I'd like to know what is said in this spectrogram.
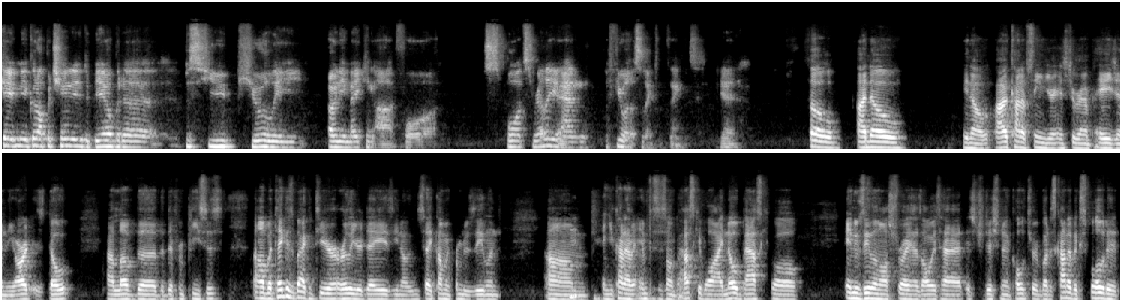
gave me a good opportunity to be able to pursue purely only making art for sports, really, and a few other selected things. Yeah. So I know, you know, I've kind of seen your Instagram page and the art is dope. I love the the different pieces. Um, but take us back into your earlier days. You know, you said coming from New Zealand, um, and you kind of have an emphasis on basketball. I know basketball in New Zealand, Australia has always had its tradition and culture, but it's kind of exploded.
